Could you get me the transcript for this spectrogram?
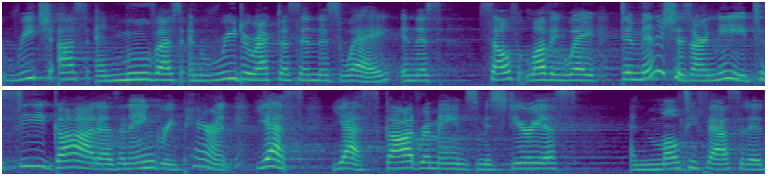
reach us and move us and redirect us in this way, in this self loving way, diminishes our need to see God as an angry parent. Yes, yes, God remains mysterious and multifaceted,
